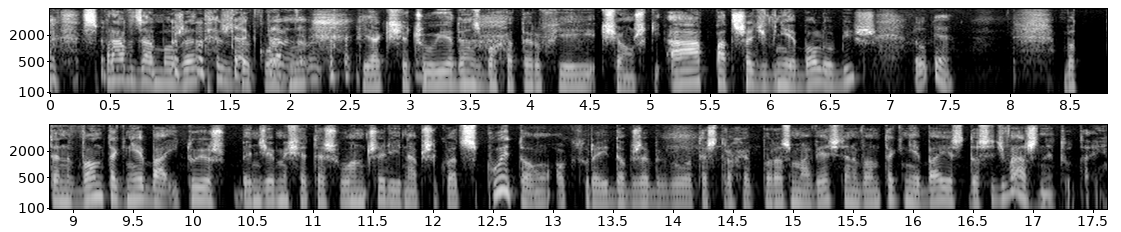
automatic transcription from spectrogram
sprawdza może też Tak, dokładnie, sprawdzam. jak się czuł jeden z bohaterów jej książki. A patrzeć w niebo lubisz? Lubię. Bo ten wątek nieba i tu już będziemy się też łączyli na przykład z płytą, o której dobrze by było też trochę porozmawiać, ten wątek nieba jest dosyć ważny tutaj.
